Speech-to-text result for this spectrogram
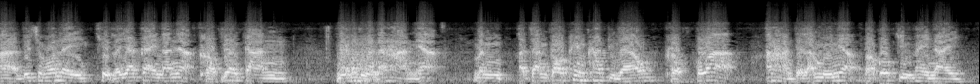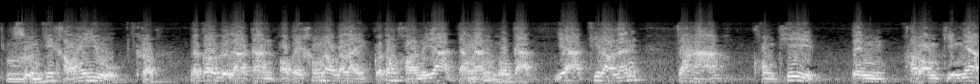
อ่า โดยเฉพาะในเขตระยะใกล้นั้นเนี่ยครับเรื่องการเลี้ยงรับหมูประทานอาหารเนี่ย มันอาจารย์ก็เคร่งครัดอยู่แล้วครับเพราะว่าอาหารแต่ละมื้อเนี่ย เราก็กินภายในอืมศูนย์ที่เขาให้อยู่ ครับ แล้วก็เวลาการออกไปข้างนอกอะไร ก็ต้องขออนุญาตดังนั้น อืมโอกาสยากที่เรานั้นจะหาของที่เป็นฮารอมกินเนี่ย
